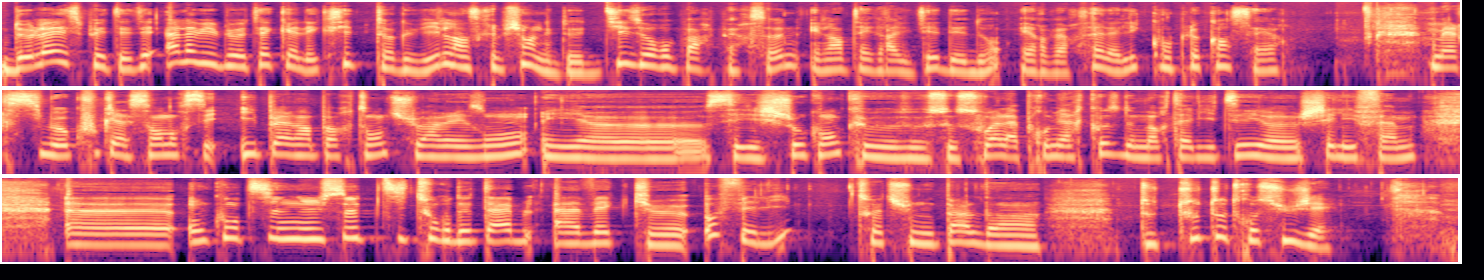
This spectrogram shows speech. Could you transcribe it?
de l'ASPTT à la bibliothèque Alexis de Tocqueville. L'inscription est de 10 euros par personne et l'intégralité des dons est reversée à la Ligue contre le cancer. Merci beaucoup Cassandre, c'est hyper important, tu as raison et euh, c'est choquant que ce soit la première cause de mortalité euh, chez les femmes. On continue ce petit tour de table avec Ophélie. Toi tu nous parles d'un tout autre sujet.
